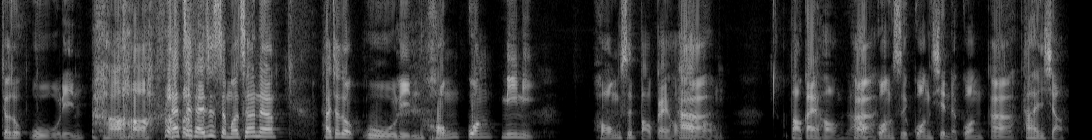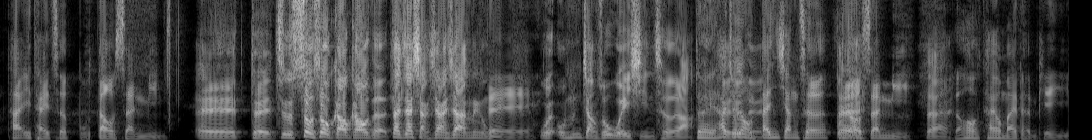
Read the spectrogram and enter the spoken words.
叫做五菱。好，好，那这台是什么车呢？它叫做五菱宏光 Mini，红是宝盖红的红。宝盖红，然后光是光线的光，嗯，它很小，它一台车不到三米，诶，对，就是瘦瘦高高的，大家想象一下那种，对，我我们讲说微型车啦，对，它就那种单厢车，不到三米，对，然后它又卖的很便宜，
